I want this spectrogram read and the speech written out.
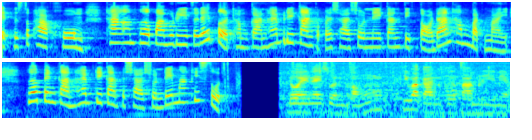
7 พฤษภาคม ทางอำเภอปรานบุรีจะได้เปิดทำการให้บริการกับประชาชนในการติดต่อด้านทำบัตรใหม่ เพื่อเป็นการให้บริการประชาชนได้มากที่สุด โดยในส่วนของที่ว่าการอำเภอปรามรีเนี่ย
